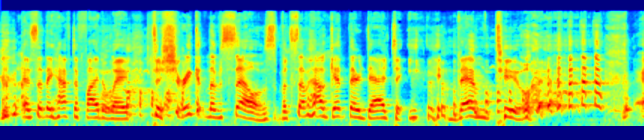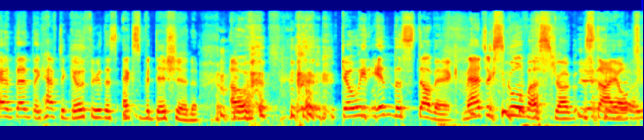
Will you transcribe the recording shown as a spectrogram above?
and so they have to find a way to shrink themselves, but somehow get their dad to eat them too. And then they have to go through this expedition of going in the stomach, magic school bus strug- style, yeah,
